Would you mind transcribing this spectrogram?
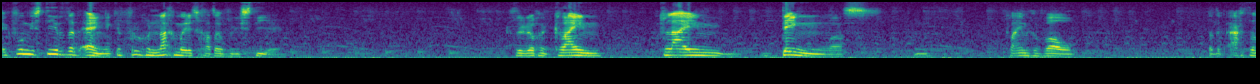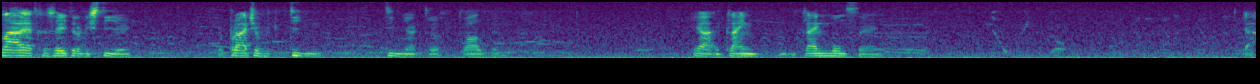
Ik vond die stier altijd eng. Ik heb vroeger nachtmerries gehad over die stier. Toen ik nog een klein, klein ding was. Een klein geval. Dat ik achterna had gezeten door die stier. Dan praat je over 10, 10 jaar terug, 12 jaar. Ja, een klein, een klein monster. Ja,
